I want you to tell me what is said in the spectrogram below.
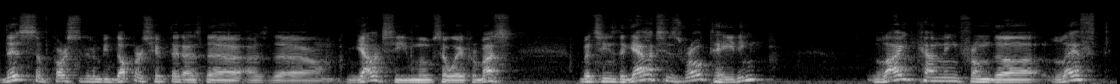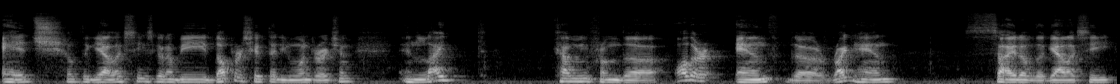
this, of course, is going to be Doppler shifted as the as the um, galaxy moves away from us. But since the galaxy is rotating, light coming from the left edge of the galaxy is going to be Doppler shifted in one direction, and light coming from the other end, the right hand side of the galaxy,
